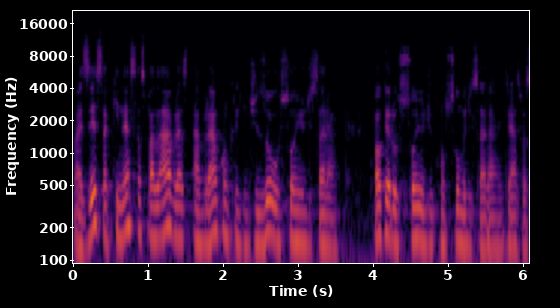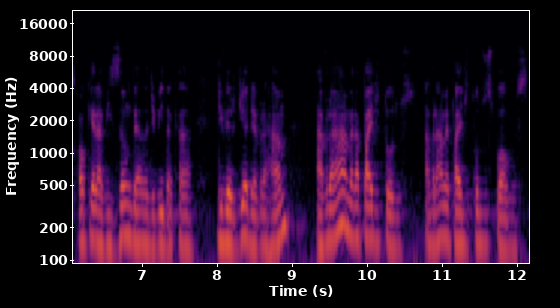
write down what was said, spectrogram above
Mas esse aqui, nessas palavras, Abraão concretizou o sonho de Sarah. Qual era o sonho de consumo de Sarah, entre aspas? Qual era a visão dela de vida, aquela diverdia de Abraham? Abraão era pai de todos. Abraão é pai de todos os povos.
